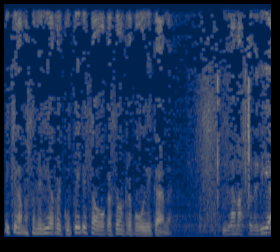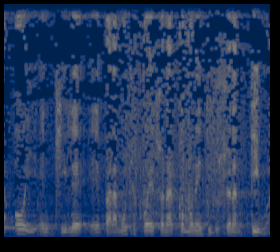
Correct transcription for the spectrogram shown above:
es que la masonería recupere esa vocación republicana. La masonería hoy en Chile eh, para muchos puede sonar como una institución antigua.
